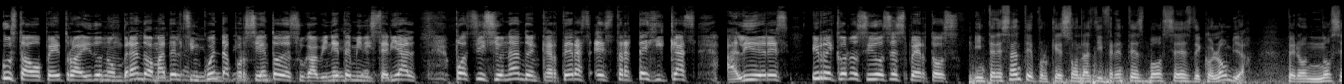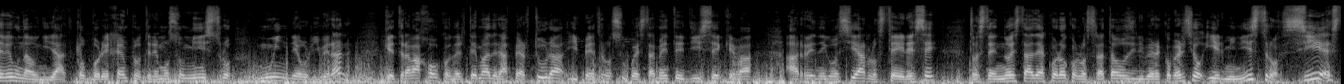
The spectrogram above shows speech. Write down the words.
Gustavo Petro ha ido nombrando a más del 50% de su gabinete ministerial, posicionando en carteras estratégicas a líderes y reconocidos expertos. Interesante porque son las diferentes voces de Colombia, pero no se ve una unidad. Por ejemplo, tenemos un ministro muy neoliberal que trabajó con el tema de la apertura y Petro supuestamente dice que va a renegociar los TLC, entonces no está de acuerdo con los tratados de libre comercio y el ministro sí está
